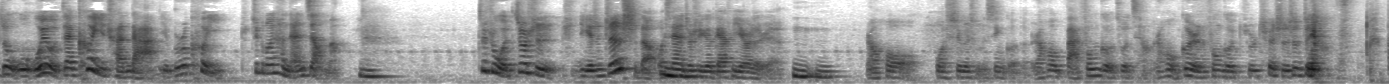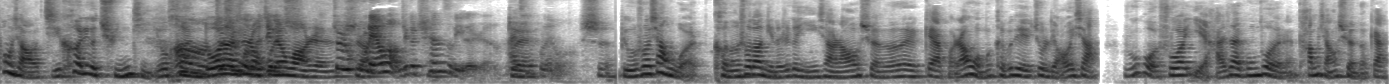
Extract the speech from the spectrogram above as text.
就我我有在刻意传达，也不是刻意，这个东西很难讲嘛。嗯。就是我就是也是真实的，我现在就是一个 gap year 的人。嗯嗯。然后我是一个什么性格的，然后把风格做强，然后我个人风格就确实是这样子。碰巧极客这个群体有很多的这种互联网人，就是互联网这个圈子里的人，对，互联网是。比如说像我可能受到你的这个影响，然后选择了 gap，然后我们可不可以就聊一下？如果说也还在工作的人，他们想选择 gap，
